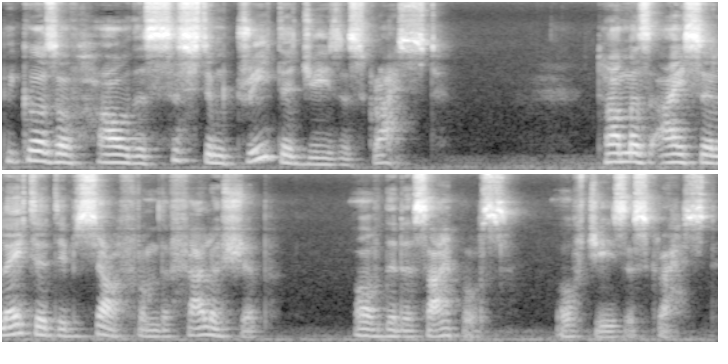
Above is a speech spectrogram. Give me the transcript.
because of how the system treated Jesus Christ. Thomas isolated himself from the fellowship of the disciples of Jesus Christ.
